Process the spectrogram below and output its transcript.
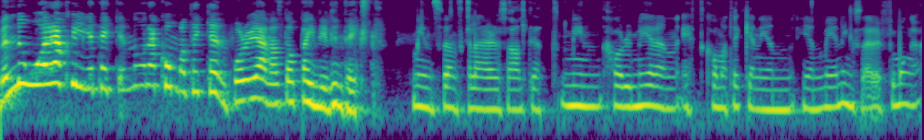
Men några skiljetecken, några kommatecken får du gärna stoppa in i din text. Min svenska lärare sa alltid att min, har du mer än ett kommatecken i en, i en mening så är det för många.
